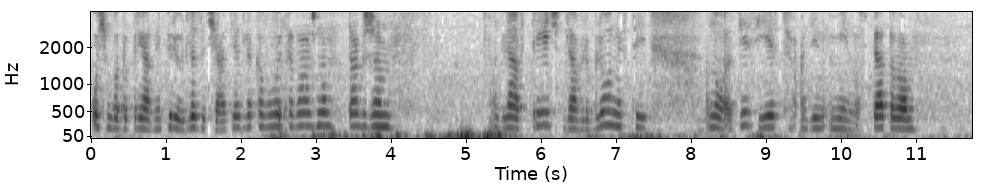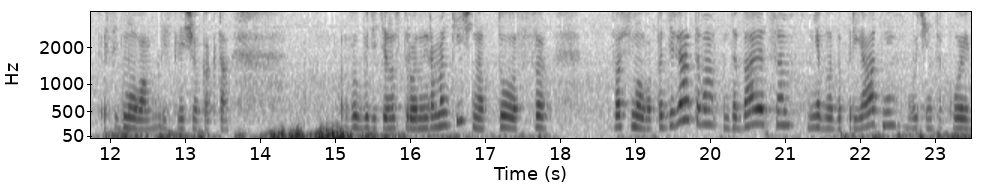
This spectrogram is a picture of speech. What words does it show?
Очень благоприятный период для зачатия, для кого это важно. Также для встреч, для влюбленностей. Но здесь есть один минус. 5 7 если еще как-то вы будете настроены романтично, то с 8 по 9 добавится неблагоприятный, очень такой,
